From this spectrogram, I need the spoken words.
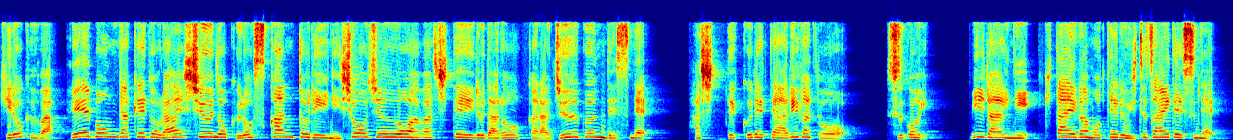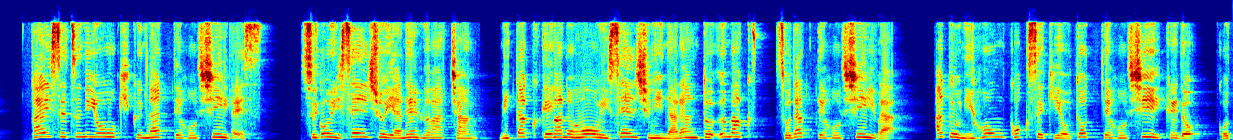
記録は平凡だけど来週のクロスカントリーに照準を合わしているだろうから十分ですね。走ってくれてありがとう。すごい。未来に期待が持てる逸材ですね。大切に大きくなってほしいです。すごい選手やねフワちゃん、見たく怪我の多い選手にならんとうまく育ってほしいわ。あと日本国籍を取ってほしいけど、こっ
